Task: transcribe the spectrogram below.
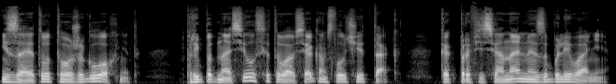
из-за этого тоже глохнет. Преподносилось это во всяком случае так, как профессиональное заболевание.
